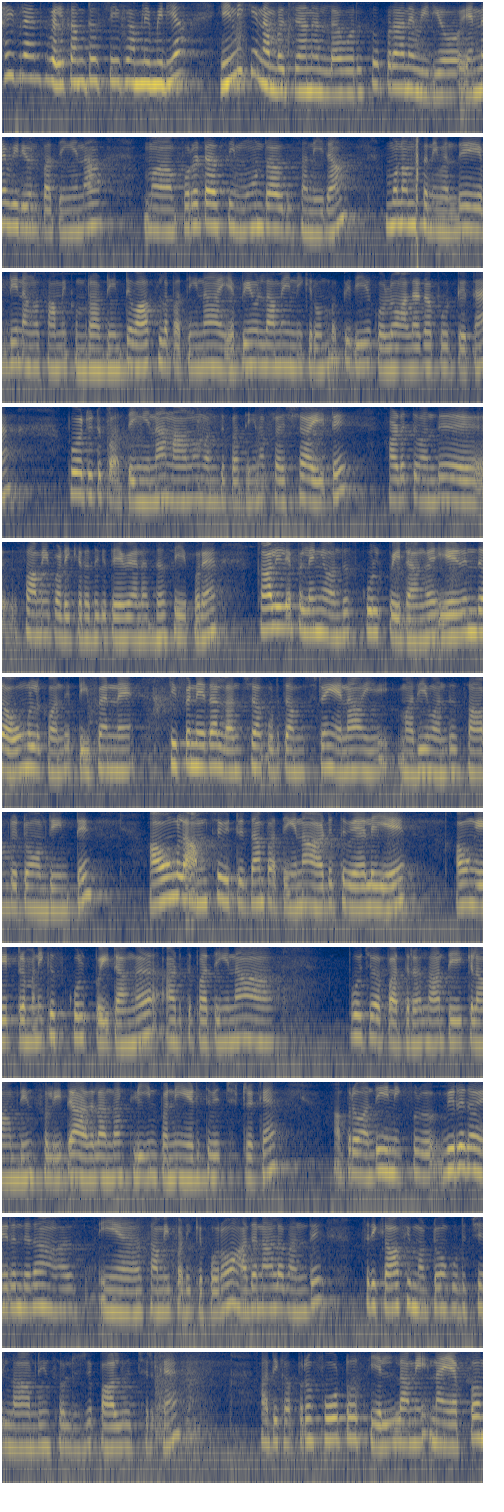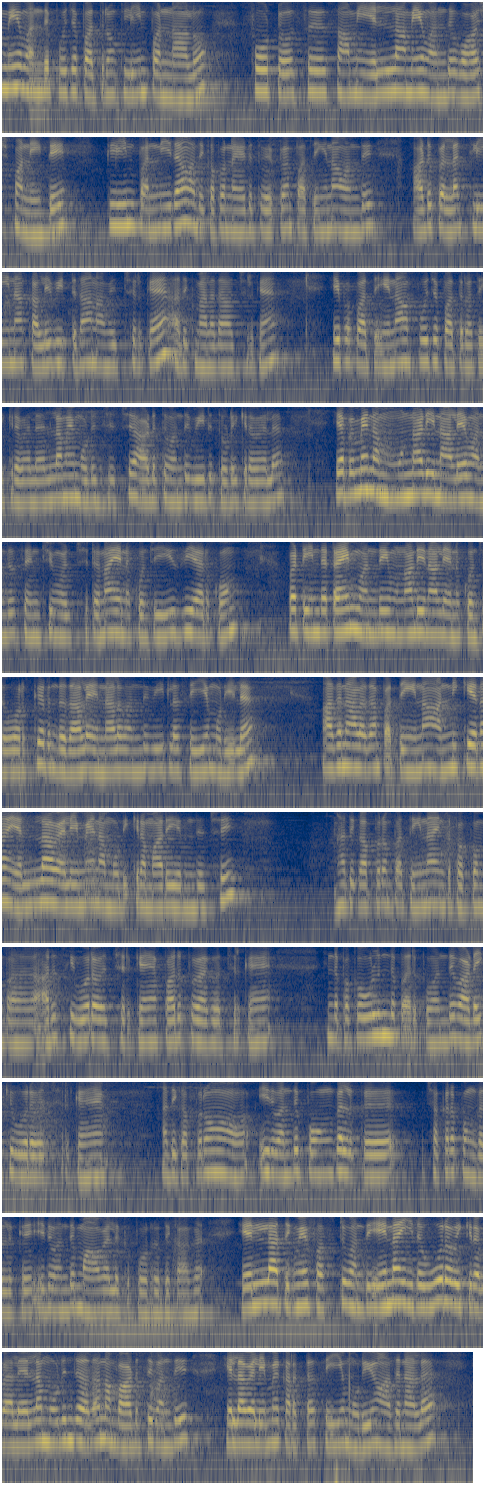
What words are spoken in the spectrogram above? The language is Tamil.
Hi friends welcome to Sri family media இன்றைக்கி நம்ம சேனலில் ஒரு சூப்பரான வீடியோ என்ன வீடியோன்னு பார்த்தீங்கன்னா புரட்டாசி மூன்றாவது சனி தான். மூணாம் சனி வந்து எப்படி நாங்கள் சாமி கும்பிட்றோம் அப்படின்ட்டு வாசலில் பார்த்தீங்கன்னா எப்பயும் இல்லாமல் இன்றைக்கி ரொம்ப பெரிய குளம் அழகாக போட்டுட்டேன். போட்டுட்டு பார்த்தீங்கன்னா நானும் வந்து பார்த்தீங்கன்னா ஃப்ரெஷ் ஆகிட்டு அடுத்து வந்து சாமி படைக்கிறதுக்கு தேவையானது தான் செய்ய போகிறேன் காலையில் பிள்ளைங்க வந்து ஸ்கூலுக்கு போயிட்டாங்க. எழுந்து அவங்களுக்கு வந்து டிஃபனு டிஃபனே தான் லஞ்சாக கொடுத்து அமுச்சிட்டேன். ஏன்னா மதியம் வந்து சாப்பிட்டுட்டோம் அப்படின்ட்டு. அவங்கள அமுச்சு விட்டுட்டு தான் பார்த்தீங்கன்னா அடுத்து வேலையே அவங்க எட்டரை மணிக்கு ஸ்கூலுக்கு போயிட்டாங்க. அடுத்து பார்த்தீங்கன்னா பூஜை பாத்திரம்லாம் தேய்க்கலாம் அப்படின்னு சொல்லிட்டு அதெல்லாம் தான் க்ளீன் பண்ணி எடுத்து வச்சிட்ருக்கேன் அப்புறம் வந்து இன்றைக்கி ஃபுல் விரதம் இருந்து தான் சாமி படைக்க போகிறோம் அதனால் வந்து சரி காஃபி மட்டும் குடிச்சிடலாம் அப்படின்னு சொல்லிட்டு பால் வச்சுருக்கேன். அதுக்கப்புறம் ஃபோட்டோஸ் எல்லாமே நான் எப்போவுமே வந்து பூஜை பாத்திரம் க்ளீன் பண்ணாலும் ஃபோட்டோஸு சாமி எல்லாமே வந்து வாஷ் பண்ணிவிட்டு க்ளீன் பண்ணி தான் அதுக்கப்புறம் நான் எடுத்து வைப்பேன். பார்த்தீங்கன்னா வந்து அடுப்பெல்லாம் க்ளீனாக கழுவிட்டு தான் நான் வச்சுருக்கேன். அதுக்கு மேலே தான் வச்சுருக்கேன். இப்போ பார்த்தீங்கன்னா பூஜை பாத்திரம் தைக்கிற வேலை எல்லாமே முடிஞ்சிச்சு அடுத்து வந்து வீடு துடைக்கிற வேலை. எப்பவுமே நம்ம முன்னாடி நாளே வந்து செஞ்சு முடிச்சிட்டேன்னா எனக்கு கொஞ்சம் ஈஸியாக இருக்கும். பட் இந்த டைம் வந்து முன்னாடி நாள் எனக்கு கொஞ்சம் ஒர்க் இருந்ததால் என்னால் வந்து வீட்டில் செய்ய முடியல. அதனால தான் பார்த்தீங்கன்னா அன்றைக்கே தான் எல்லா வேலையுமே நான் முடிக்கிற மாதிரி இருந்துச்சு. அதுக்கப்புறம் பார்த்தீங்கன்னா இந்த பக்கம் ப அரிசி ஊற வச்சுருக்கேன் பருப்பு வேக வச்சுருக்கேன். இந்த பக்கம் உளுந்த பருப்பு வந்து வடைக்கு ஊற வச்சுருக்கேன். அதுக்கப்புறம் இது வந்து பொங்கலுக்கு சக்கரை பொங்கலுக்கு இது வந்து மாவிளக்கு போடுறதுக்காக. எல்லாத்துக்குமே ஃபஸ்ட்டு வந்து ஏன்னா இதை ஊற வைக்கிற வேலையெல்லாம் முடிஞ்சால் தான் நம்ம அடுத்து வந்து எல்லா வேலையுமே கரெக்டாக செய்ய முடியும். அதனால்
